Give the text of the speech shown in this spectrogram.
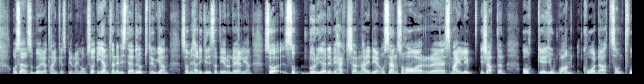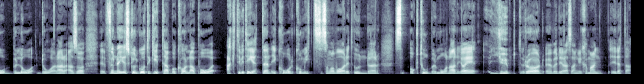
Och sen så börjar tanken spinna igång. Så egentligen när vi städade upp stugan, som vi hade grisat ner under helgen, så, så började vi hatcha den här idén. Och sen så har Eh, Smiley i chatten och eh, Johan kodat som två blådårar. Alltså, eh, för nöjes skull, gå till GitHub och kolla på aktiviteten i kodcommits som har varit under oktober månad. Jag är djupt rörd över deras engagemang i detta.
